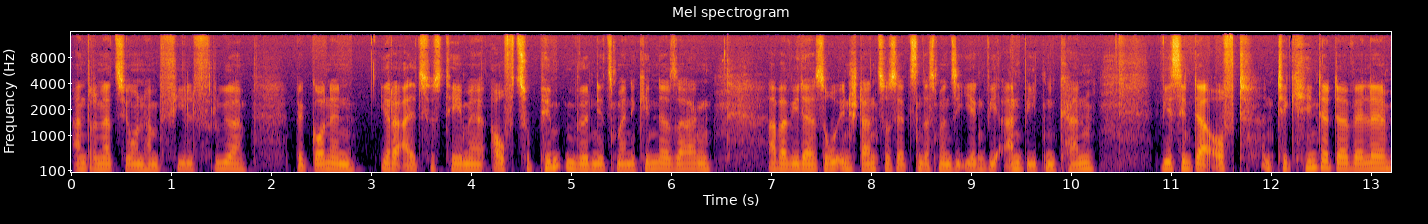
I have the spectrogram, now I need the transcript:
Andere Nationen haben viel früher begonnen, ihre Altsysteme aufzupimpen, würden jetzt meine Kinder sagen, aber wieder so instand zu setzen, dass man sie irgendwie anbieten kann. Wir sind da oft ein Tick hinter der Welle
